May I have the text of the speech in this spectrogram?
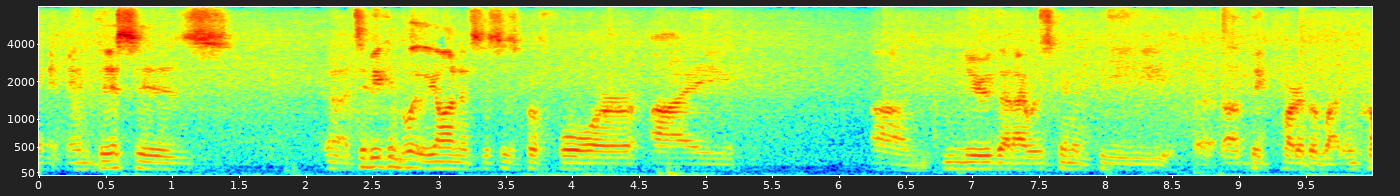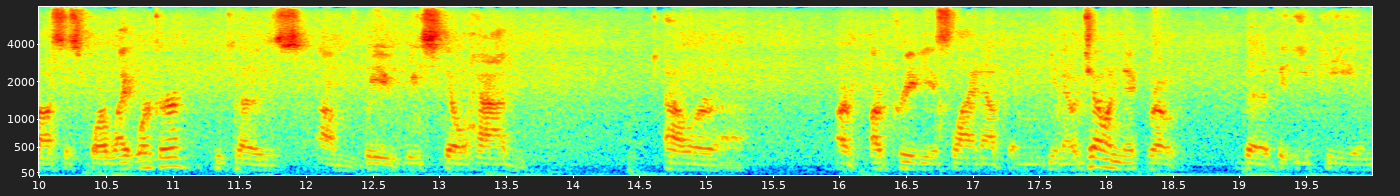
and, and, this is, uh, to be completely honest, this is before I um, knew that I was going to be a, a, big part of the writing process for Lightworker because um, we we still had our, uh, our our previous lineup, and you know Joe and Nick wrote the the EP, and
